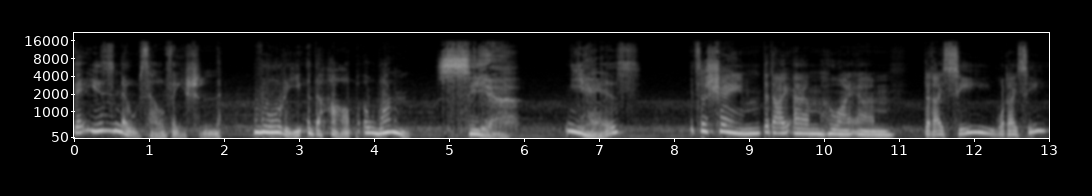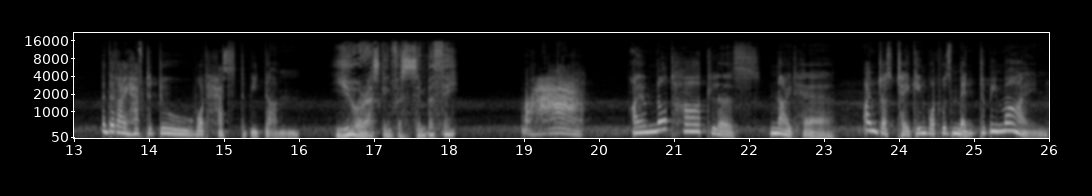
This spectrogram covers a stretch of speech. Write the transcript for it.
There is no salvation. Nori and the harp are one. Seer. Yes. It's a shame that I am who I am, that I see what I see, and that I have to do what has to be done. You are asking for sympathy? Ah! I am not heartless, Nighthair. I'm just taking what was meant to be mine.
